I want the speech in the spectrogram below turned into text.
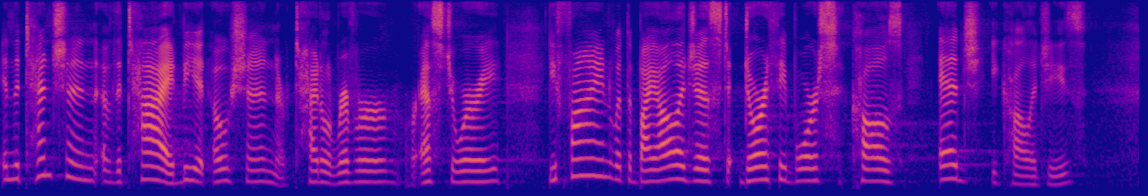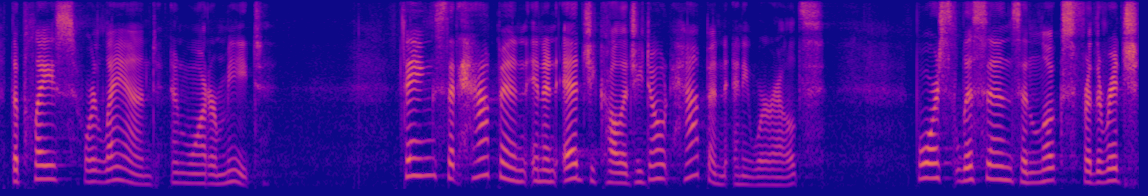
In the tension of the tide, be it ocean or tidal river or estuary, you find what the biologist Dorothy Borse calls edge ecologies, the place where land and water meet. Things that happen in an edge ecology don't happen anywhere else. Borse listens and looks for the rich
